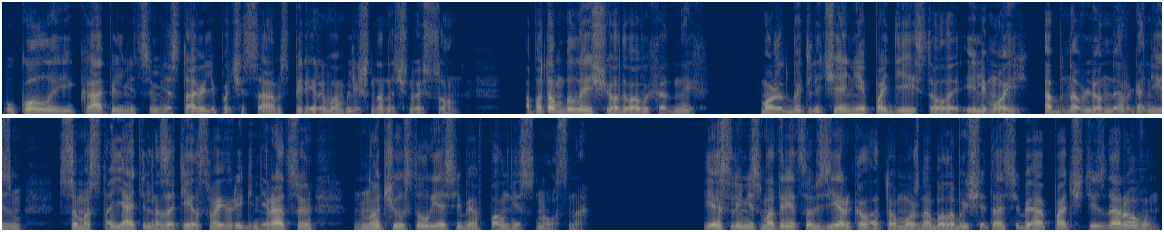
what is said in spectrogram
Уколы и капельницы мне ставили по часам с перерывом лишь на ночной сон. А потом было еще два выходных. Может быть, лечение подействовало, или мой обновленный организм самостоятельно затеял свою регенерацию, но чувствовал я себя вполне сносно. Если не смотреться в зеркало, то можно было бы считать себя почти здоровым.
